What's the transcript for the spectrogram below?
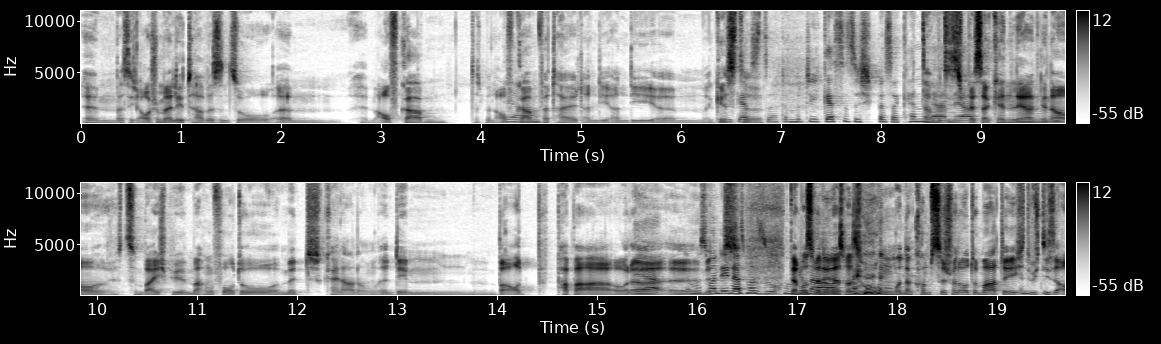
Ähm, was ich auch schon mal erlebt habe, sind so ähm, ähm, Aufgaben, dass man Aufgaben Ja. verteilt an die, an die ähm, Die Gäste. Gäste, damit die Gäste sich besser kennenlernen. Damit sie sich ja. besser kennenlernen, Mhm. genau. Zum Beispiel machen ein Foto mit, keine Ahnung, dem Brautpapa oder. ja, äh, da muss mit, man den erstmal suchen. Da muss man den genau. erstmal suchen und dann kommst du schon automatisch durch diese Gespräch.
